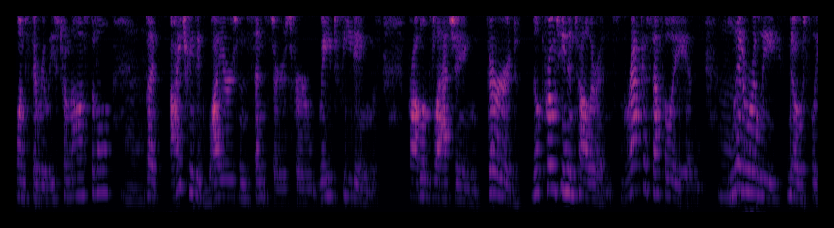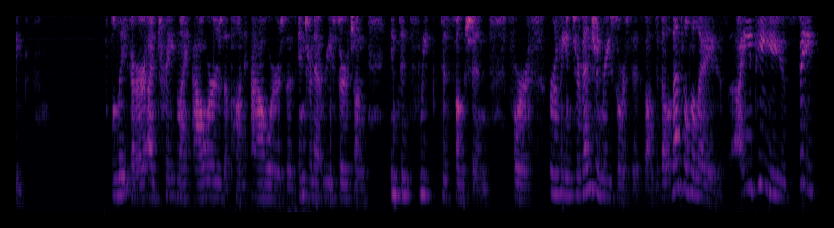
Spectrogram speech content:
once they're released from the hospital, mm. but I traded wires and sensors for weighed feedings, problems latching, GERD, milk protein intolerance, brachycephaly, and mm. literally no sleep. Later, I'd trade my hours upon hours of internet research on infant sleep dysfunction for early intervention resources on developmental delays, IEPs, FAPE,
